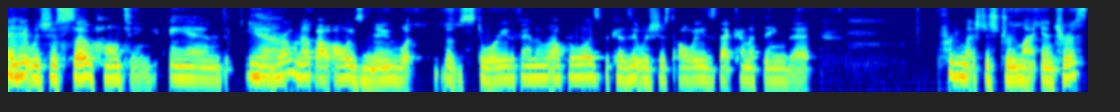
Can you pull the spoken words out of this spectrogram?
and Mhm. it was just so haunting. And you know, Yeah. growing up, I always knew what the story of the Phantom of the Opera was because it was just always that kind of thing that pretty much just drew my interest.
